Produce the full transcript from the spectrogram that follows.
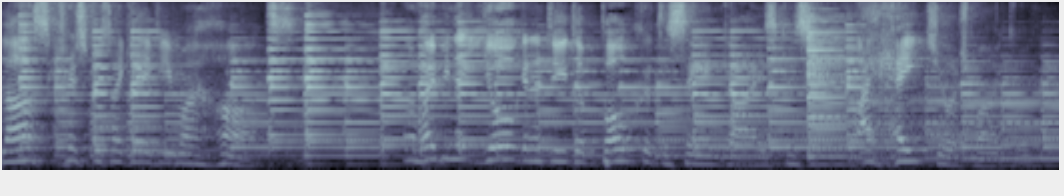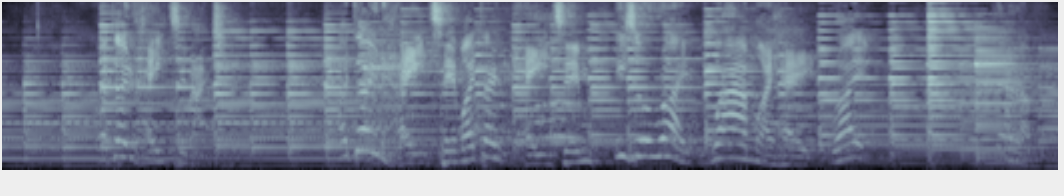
"Last Christmas I Gave You My Heart." I'm hoping that you're going to do the bulk of the singing, guys, because I hate George Michael. I don't hate him actually. I don't hate him. I don't hate him. He's all right. Wham! I hate right. Fair enough.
